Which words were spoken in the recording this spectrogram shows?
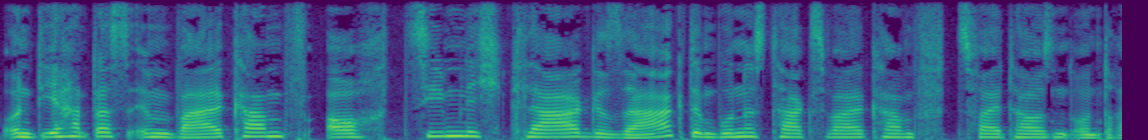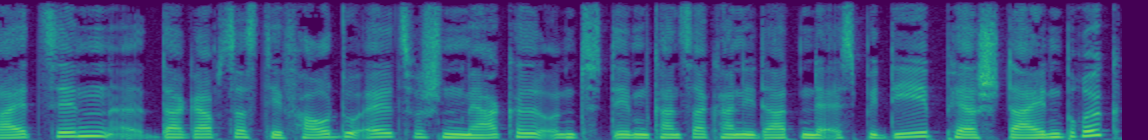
Und die hat das im Wahlkampf auch ziemlich klar gesagt, im Bundestagswahlkampf 2013. Da gab es das TV-Duell zwischen Merkel und dem Kanzlerkandidaten der SPD, Per Steinbrück.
